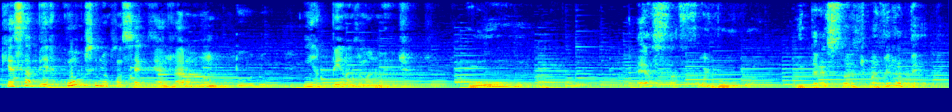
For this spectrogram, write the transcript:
que é saber como o Senhor consegue viajar o mundo todo em apenas uma noite. Oh, essa foi boa, interessante, mas veja bem,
